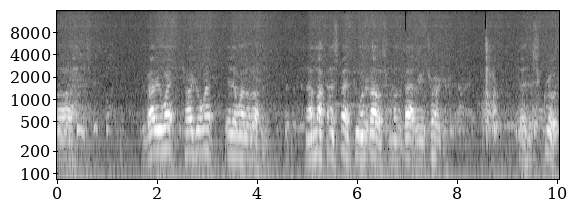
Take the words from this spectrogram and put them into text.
Uh, the battery went, charger went, they didn't want no nothing. And I'm not going to spend $200 for another battery and charger. So I said, screw it.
